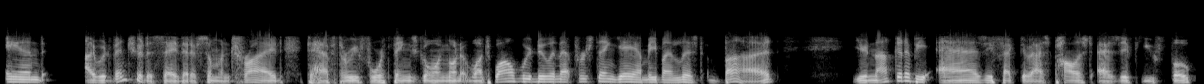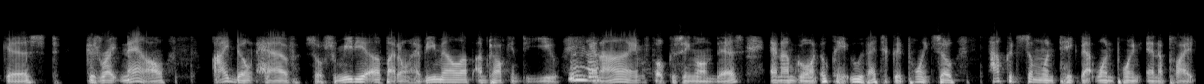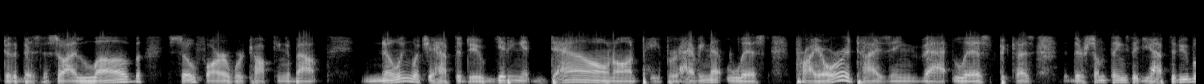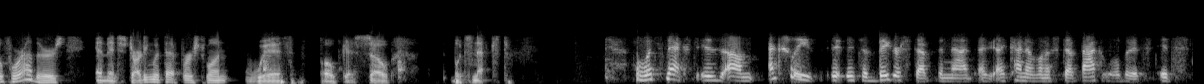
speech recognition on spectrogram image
and I would venture to say that if someone tried to have three, four things going on at once while we're doing that first thing, yeah, I made my list, but you're not going to be as effective, as polished as if you focused. Because right now, I don't have social media up. I don't have email up. I'm talking to you mm-hmm. and I'm focusing on this and I'm going, okay, ooh, that's a good point. So how could someone take that one point and apply it to the business? So I love so far we're talking about knowing what you have to do, getting it down on paper, having that list, prioritizing that list because there's some things that you have to do before others, and then starting with that first one with focus. So, what's next? What's next is um, actually it, it's a bigger step than that. I, I kind of want to step back a little bit. It's it's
